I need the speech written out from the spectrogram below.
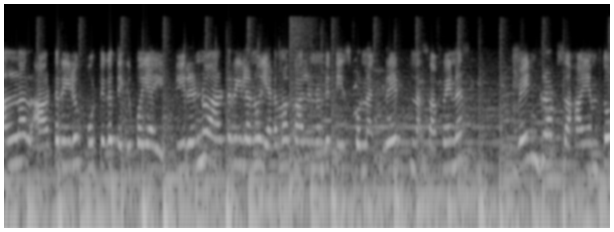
ఆల్నార్ ఆర్టరీలు పూర్తిగా తెగిపోయాయి. ఈ రెండు ఆర్టరీలను ఎడమ కాలు నుండి తీసుకున్న గ్రేట్ సఫైనస్ వెయిన్ గ్రాఫ్ట్ సహాయంతో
